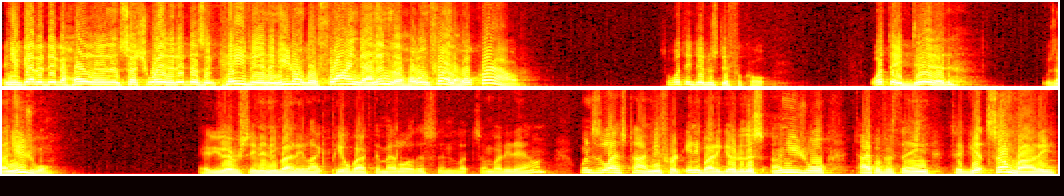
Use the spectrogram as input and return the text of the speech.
And you've got to dig a hole in it in such a way that it doesn't cave in and you don't go flying down into the hole in front of the whole crowd. So what they did was difficult. What they did was unusual. Have you ever seen anybody like peel back the metal of this and let somebody down? When's the last time you've heard anybody go to this unusual type of a thing to get somebody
